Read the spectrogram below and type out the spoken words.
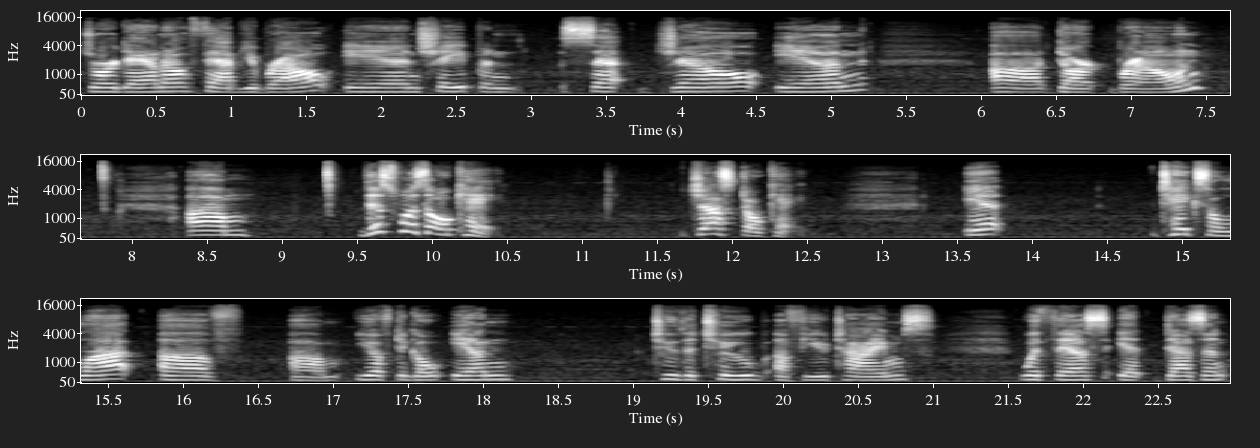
Jordana Fabubrow in Shape and Set Gel in uh, dark brown. Um, this was okay. Just okay. It takes a lot of, um, you have to go in to the tube a few times. With this, it doesn't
